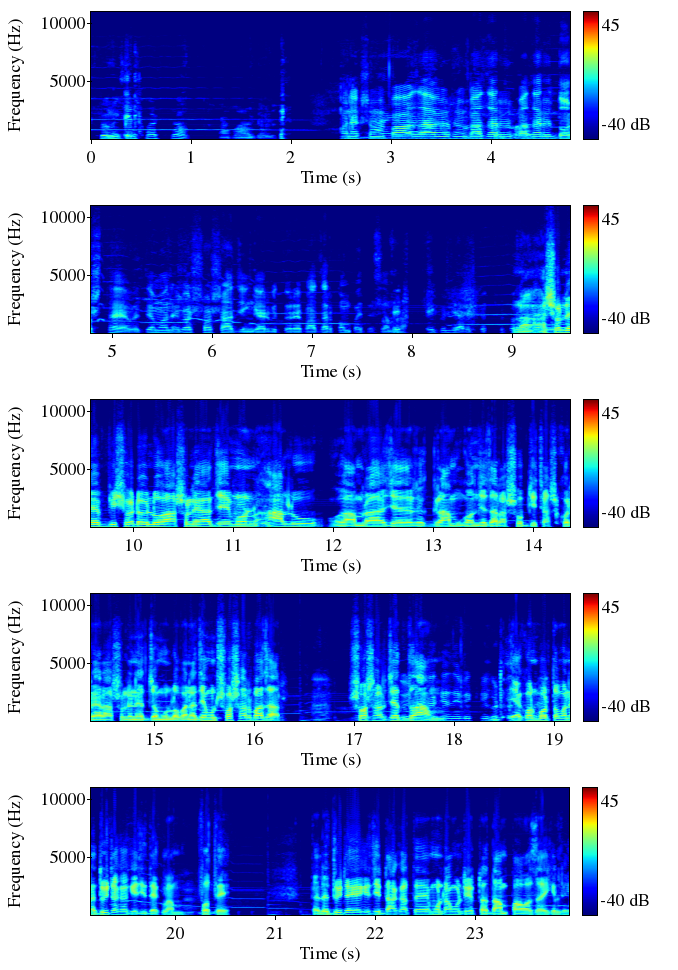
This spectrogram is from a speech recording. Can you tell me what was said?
শ্রমিকের খরচ। অনেক সময় পাওয়া যায় অনেক সময় বাজার বাজারে দশ থাকে। যেমন এবার শসা ঝিঙ্গার ভিতরে বাজার কম পাইতেছি আমরা। না আসলে বিষয়টা হলো আসলে যেমন আলু আমরা যে গ্রামগঞ্জে যারা সবজি চাষ করে আর আসলে ন্যায্য মূল্য পায় না। যেমন শশার বাজার হ্যাঁ। শশার যে দাম এখন বর্তমানে দুই টাকা কেজি দেখলাম হ্যাঁ। পথে। তাহলে দুই টাকা কেজি ঢাকাতে মোটামুটি একটা দাম পাওয়া যায় গেলে।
